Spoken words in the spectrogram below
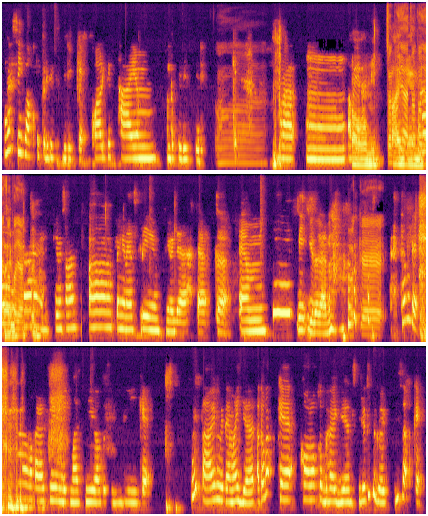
ngasih waktu ke diri sendiri kayak quality time untuk diri sendiri Oh, Malah, hmm, apa ya Oh, me time Contohnya, ya, contohnya, me time. contohnya. Time. kayak misalkan ah pengen es krim ya udah kayak ke M di gitu kan Oke. kan kayak ah, makan es krim nikmati waktu sendiri kayak me time me time aja atau enggak kayak kalau kebahagiaan sendiri itu juga bisa kayak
